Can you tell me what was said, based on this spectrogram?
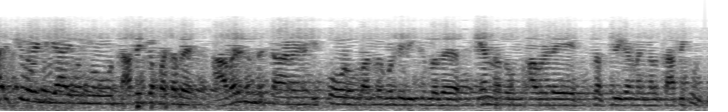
ആർക്കു വേണ്ടിയായിരുന്നു സ്ഥാപിക്കപ്പെട്ടത്. അവരിൽ നിന്നിട്ടാണ് ഇപ്പോഴും വന്നുകൊണ്ടിരിക്കുന്നത് എന്നതും അവരുടെ പ്രസിദ്ധീകരണങ്ങൾ സ്ഥാപിക്കുന്നു.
